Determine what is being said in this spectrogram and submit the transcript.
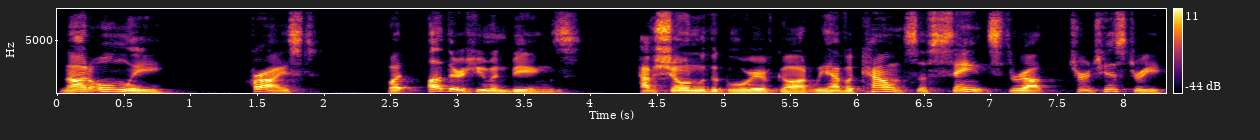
not only Christ, but other human beings have shone with the glory of God. We have accounts of saints throughout church history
